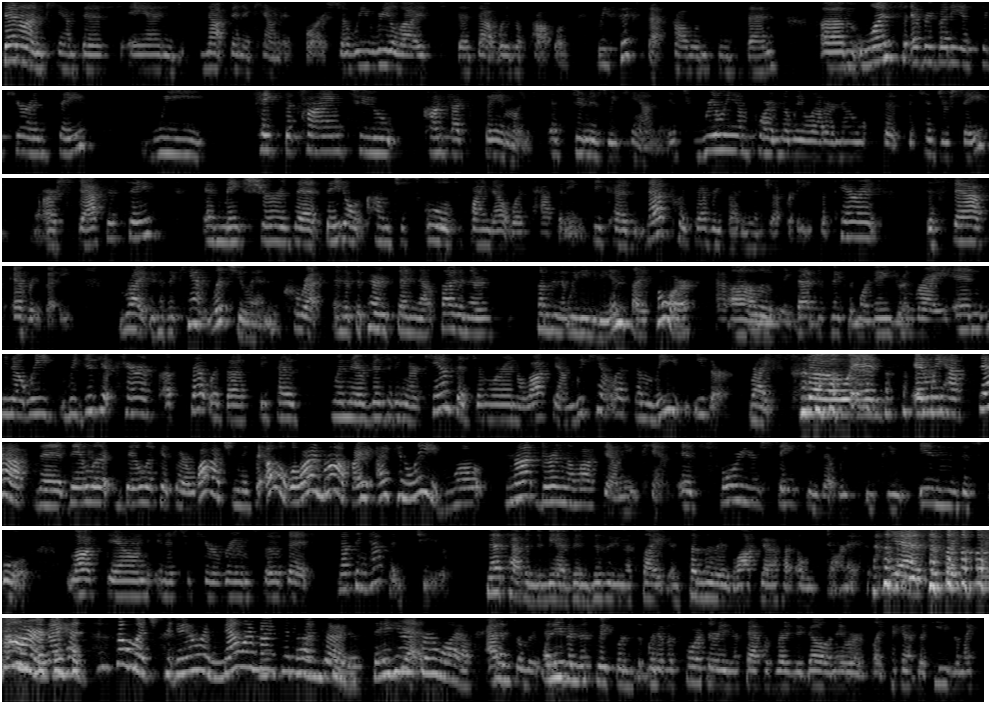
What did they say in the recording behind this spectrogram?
been on campus and not been accounted for. So we realized that that was a problem. We fixed that problem since then. Um, once everybody is secure and safe, we take the time to contact families as soon as we can. It's really important that we let her know that the kids are safe, our staff is safe, and make sure that they don't come to school to find out what's happening because that puts everybody in jeopardy the parent, the staff, everybody. Right, because they can't let you in. Correct. And if the parent's standing outside and there's something that we need to be inside for, um, absolutely, um, that just makes it more dangerous. Right, and you know we we do get parents upset with us because when they're visiting our campus and we're in a lockdown, we can't let them leave either. Right. so and and we have staff that they look they look at their watch and they say, "Oh, well, I'm off. I I can leave." Well, not during a lockdown. You can't. It's for your safety that we keep you in the school, locked down in a secure room, so that nothing happens to you that's happened to me. I've been visiting a site and suddenly they're locked down. I thought, oh darn it. yes, it's like darn. I had so much to do and now I'm not getting it done. To stay here yes, for a while. Absolutely. And, and, even this week when when it was four thirty and the staff was ready to go and they were like picking up their keys, I'm like,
